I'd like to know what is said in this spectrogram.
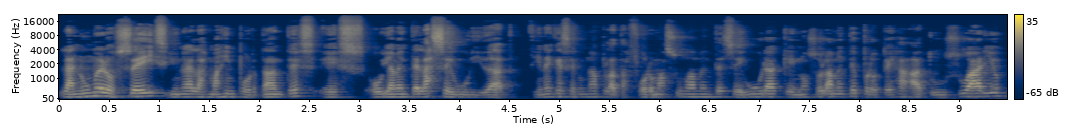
La número 6 y una de las más importantes es obviamente la seguridad. Tiene que ser una plataforma sumamente segura que no solamente proteja a tu usuario,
